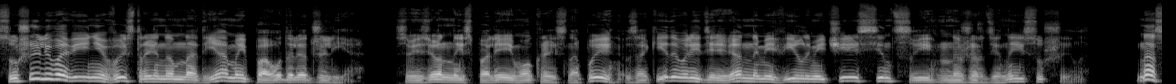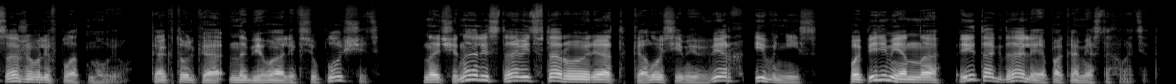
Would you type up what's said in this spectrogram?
Сушили в авине, выстроенном над ямой поодаль от жилья. Свезенные из полей мокрые снопы закидывали деревянными вилами через сенцы на жердяные сушила. Насаживали вплотную. Как только набивали всю площадь, начинали ставить второй ряд колосьями вверх и вниз, попеременно и так далее, пока места хватит.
